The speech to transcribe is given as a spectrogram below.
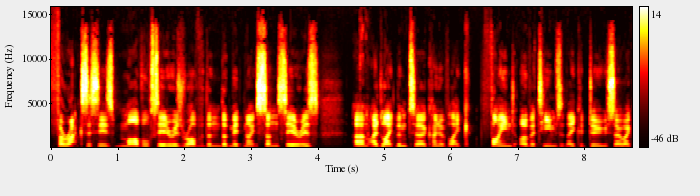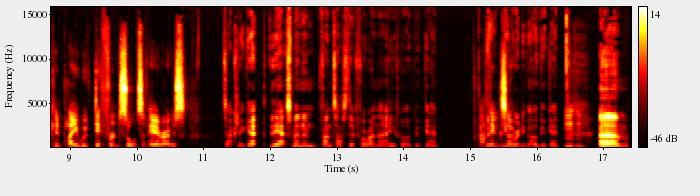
Firaxis's Marvel series rather than the Midnight Sun series. Um, I'd like them to kind of like find other teams that they could do so I can play with different sorts of heroes. Exactly. Get the X Men and Fantastic Four in there. You've got a good game. I think You've so. Mm-hmm. already got a good game. Um,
